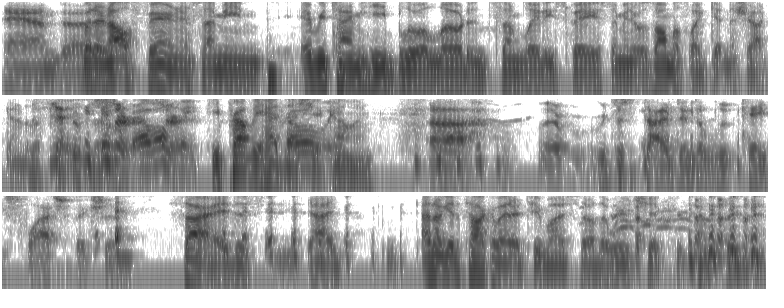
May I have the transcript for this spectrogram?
and uh, But in all fairness, I mean, every time he blew a load in some lady's face, I mean, it was almost like getting a shotgun to the yeah, face. so sure, Probably. sure. He probably had that shit Probably. coming. Uh, we just dived into Luke Cage slash fiction. Sorry, I just I, I don't get to talk about it too much, so the weird shit comes creeping.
